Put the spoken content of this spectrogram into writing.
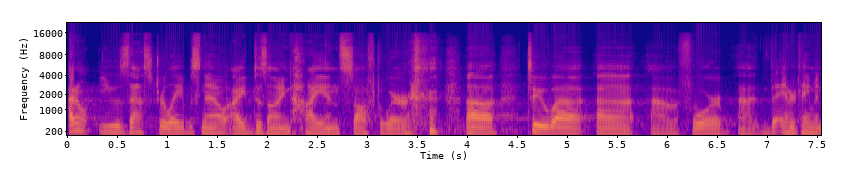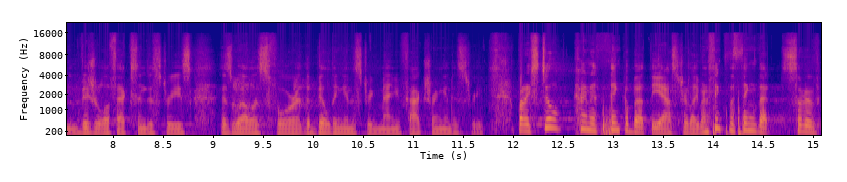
I don't use astrolabes now. I designed high-end software uh, to, uh, uh, uh, for uh, the entertainment and visual effects industries, as well as for the building industry, manufacturing industry. But I still kind of think about the astrolabe. And I think the thing that sort of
